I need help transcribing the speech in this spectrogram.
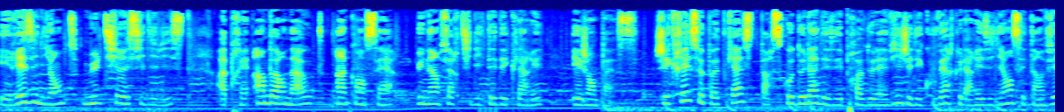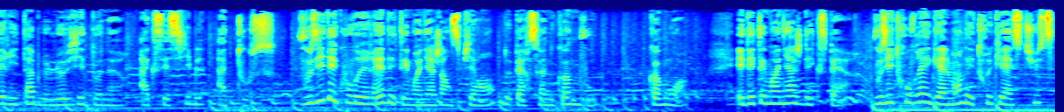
et résiliente multirécidiviste après un burn-out, un cancer, une infertilité déclarée et j'en passe. J'ai créé ce podcast parce qu'au-delà des épreuves de la vie, j'ai découvert que la résilience est un véritable levier de bonheur, accessible à tous. Vous y découvrirez des témoignages inspirants de personnes comme vous, comme moi et des témoignages d'experts. Vous y trouverez également des trucs et astuces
